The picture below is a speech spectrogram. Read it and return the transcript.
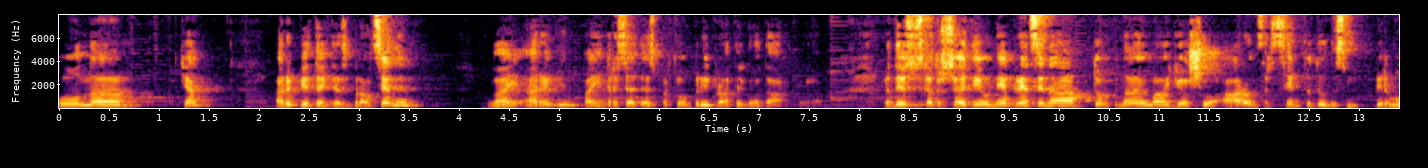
Un, um, jā, arī pieteikties braucieniem, vai arī painteresēties par to brīvprātīgo darbu. Jā. Lai Dievs uz katru svētī un iepriecinā, turpinājumā Jošo Ārons ar 121.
